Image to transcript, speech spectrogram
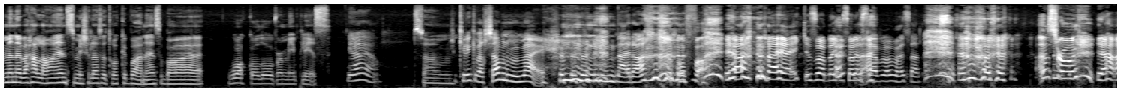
Men jeg vil heller ha en som ikke lar seg tråkke på, enn en som bare Walk all over me, please. Ja, ja. Så Du kunne ikke vært sammen med meg. nei da. Hvorfor? ja, nei, jeg er ikke sånn. Det er ikke sånn jeg ser på meg selv. I'm strong! ja,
